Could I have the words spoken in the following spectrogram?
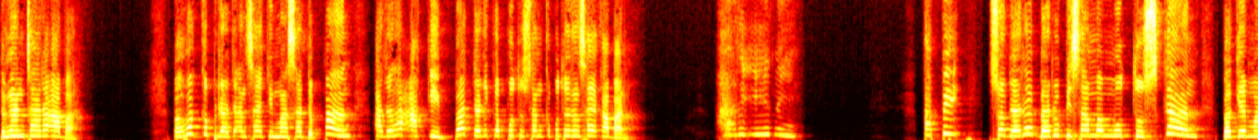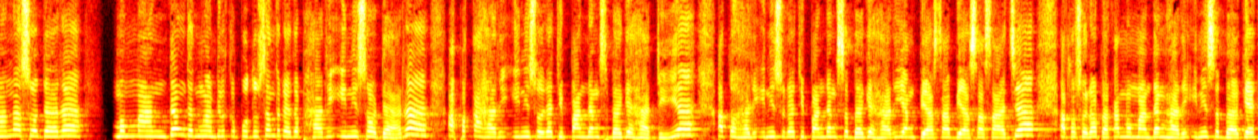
Dengan cara apa? Bahwa keberadaan saya di masa depan adalah akibat dari keputusan-keputusan saya kapan? Hari ini. Tapi saudara baru bisa memutuskan bagaimana saudara memandang dan mengambil keputusan terhadap hari ini saudara, apakah hari ini saudara dipandang sebagai hadiah, atau hari ini saudara dipandang sebagai hari yang biasa-biasa saja, atau saudara bahkan memandang hari ini sebagai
